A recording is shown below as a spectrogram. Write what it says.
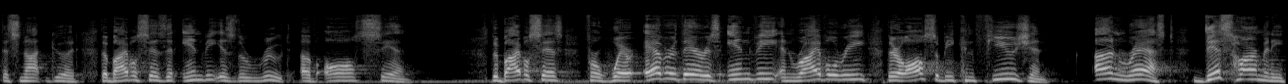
that's not good. The Bible says that envy is the root of all sin. The Bible says, for wherever there is envy and rivalry, there'll also be confusion, unrest, disharmony,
